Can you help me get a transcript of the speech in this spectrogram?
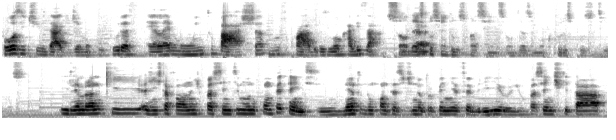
positividade de hemoculturas ela é muito baixa nos quadros localizados. Só 10% é. dos pacientes vão ter as hemoculturas positivas. E lembrando que a gente está falando de pacientes imunocompetentes, dentro de um contexto de neutropenia febril, de um paciente que está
